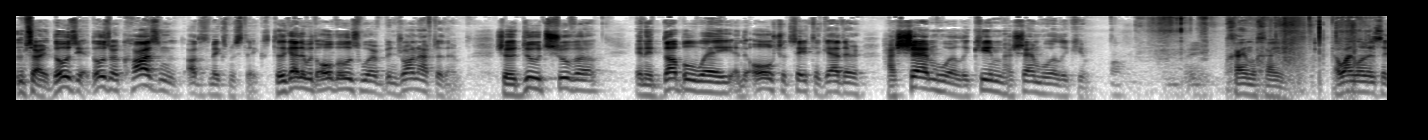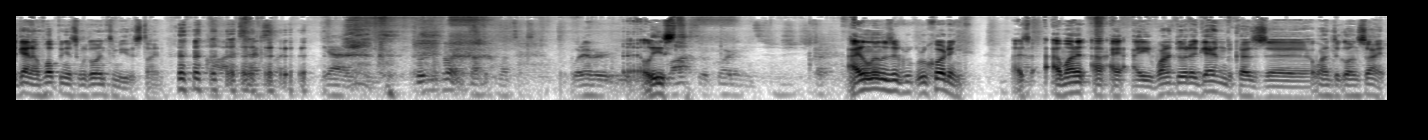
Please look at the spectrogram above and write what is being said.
I'm sorry, those yeah, those who are causing others to make mistakes, together with all those who have been drawn after them, should do tshuva in a double way, and they all should say together, Hashem hu elokim, Hashem hu elokim. Chaim Chaim. I want to learn this again. I'm hoping it's going to go into me this time. oh, that's excellent. Yeah. Whatever. At least. Lost the recording. I didn't lose the recording. I, I wanted. I, I want to do it again because uh, I wanted to go inside.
